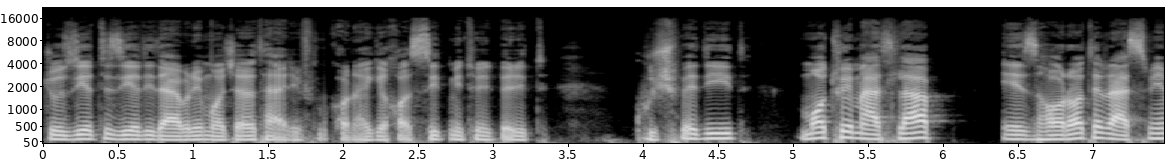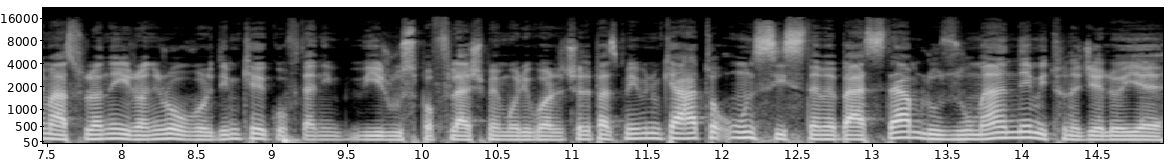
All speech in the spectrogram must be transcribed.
جزئیات زیادی درباره ماجرا تعریف می‌کنه. اگه خواستید می‌تونید برید گوش بدید. ما توی مطلب اظهارات رسمی مسئولان ایرانی رو آوردیم که گفتن این ویروس با فلش مموری وارد شده. پس می‌بینیم که حتی اون سیستم بسته هم لزوما نمی‌تونه جلوی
